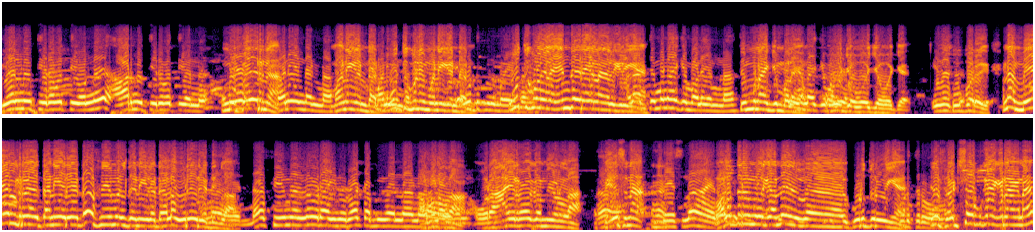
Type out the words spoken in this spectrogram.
எழுநூத்தி இருபத்தி ஒண்ணு அறுநூத்தி இருபத்தி ஒண்ணு உங்க பேர்? மணிகண்டன் மணிகண்டன். ஊத்துக்குழி மணிகண்டன். ஊத்துக்குழியில எந்த ஏரியால இருக்கிறீங்க? திம்மநாயக்கம் பாளையம்னா Thimmanaickenpalayam okay Thimmanaickenpalayam. Okay okay. இது- சூப்பர் ஆனா மேல் தனி ரேட்டா ஃபீமேல் தனி ரேட்டால ஒரே ரேட்டுங்களா என்ன ஃபீமேல் ஒரு ஐநூறு ரூபாய் கம்மி வேணலாம் அவ்வளவுதான். ஒரு ஆயிரம் ரூபாய் கம்மி பண்ணலாம் பேசுனா. வளர்த்துறவங்களுக்கு வந்து கொடுத்துருவீங்க. பெட் ஷாப் கேக்குறாங்கன்னா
